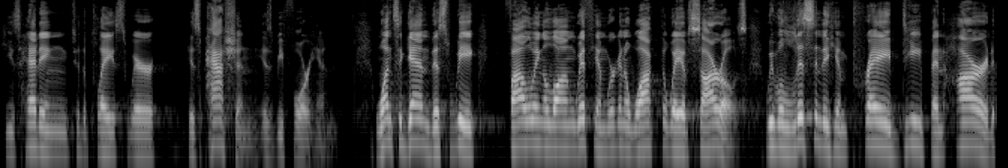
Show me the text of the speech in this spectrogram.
He's heading to the place where his passion is before him. Once again, this week, Following along with him, we're going to walk the way of sorrows. We will listen to him pray deep and hard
